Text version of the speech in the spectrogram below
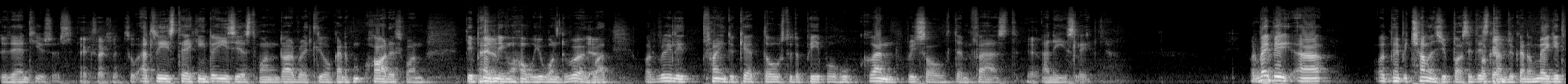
to the end users. Exactly. So at least taking the easiest one directly or kind of hardest one, depending on how you want to work. Yeah. But but really trying to get those to the people who can resolve them fast Yeah. and easily. But maybe uh, what maybe challenge you, Pasi, this Okay. time to kind of make it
